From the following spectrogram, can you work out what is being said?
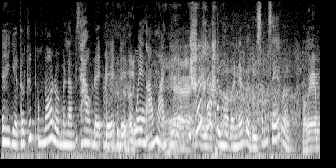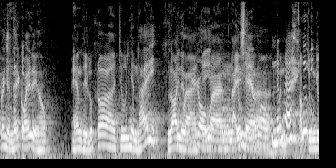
ê giờ tao thích ông đó rồi mà làm sao để để để tao quen ổng ngoại như vậy này là trường hợp này ném về bị sấm sét rồi. Còn em có nhìn thấy cô ấy liền không? Em thì lúc đó chưa nhìn thấy Lo Tức nhìn cái cô mà đẩy xe là đúng không? Đúng mình rồi. tập trung vô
